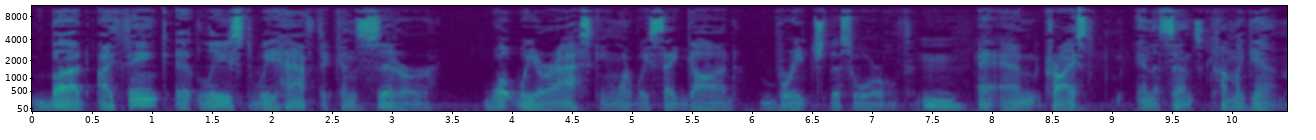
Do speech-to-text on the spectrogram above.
But I think at least we have to consider what we are asking when we say, God, breach this world. Mm. And, and Christ, in a sense, come again.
